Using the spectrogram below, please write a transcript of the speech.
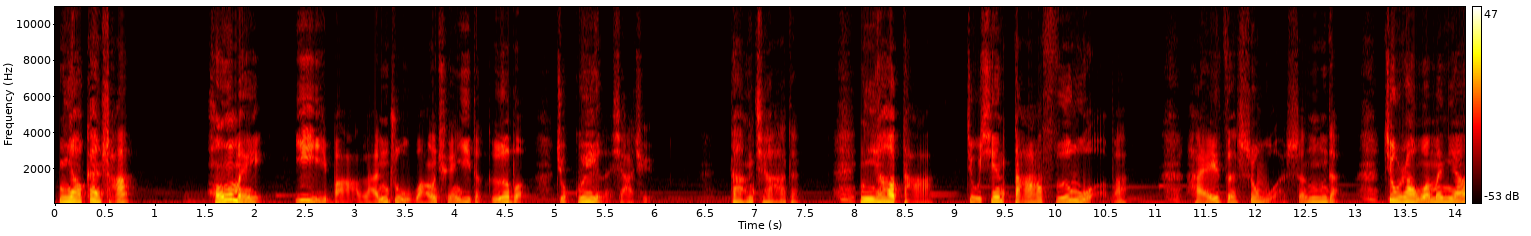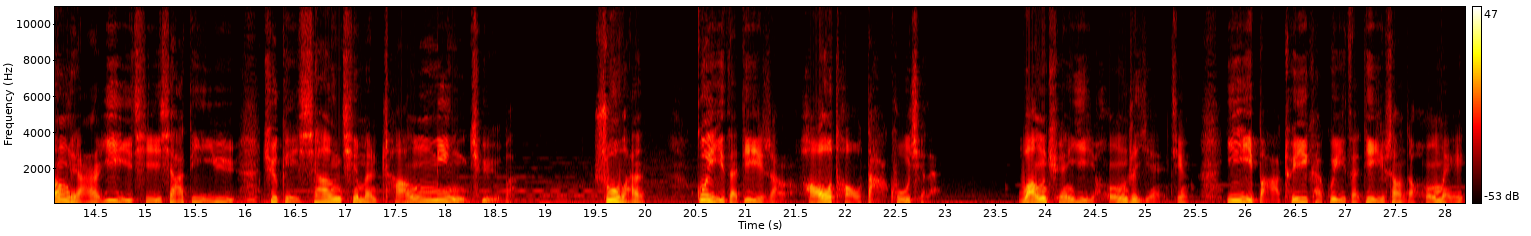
你要干啥？红梅一把拦住王全义的胳膊，就跪了下去。当家的，你要打就先打死我吧。孩子是我生的，就让我们娘俩一起下地狱去给乡亲们偿命去吧。说完，跪在地上嚎啕大哭起来。王全义红着眼睛，一把推开跪在地上的红梅，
